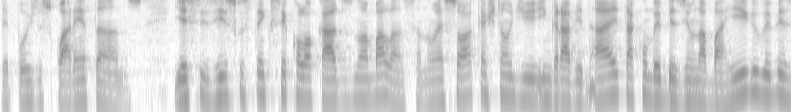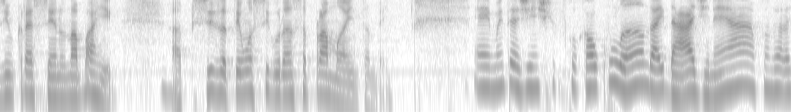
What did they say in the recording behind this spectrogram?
depois dos 40 anos. E esses riscos têm que ser colocados numa balança. Não é só a questão de engravidar e estar tá com o bebezinho na barriga e o bebezinho crescendo na barriga. Uhum. Precisa ter uma segurança para a mãe também. É, muita gente que ficou calculando a idade, né? Ah, quando, ela,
